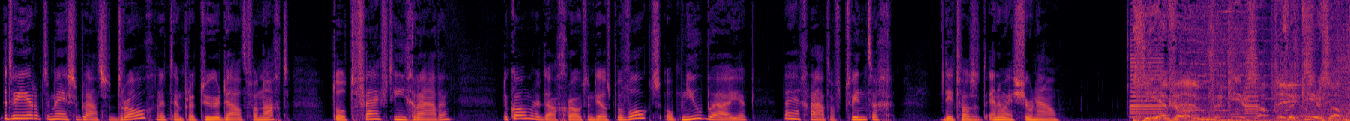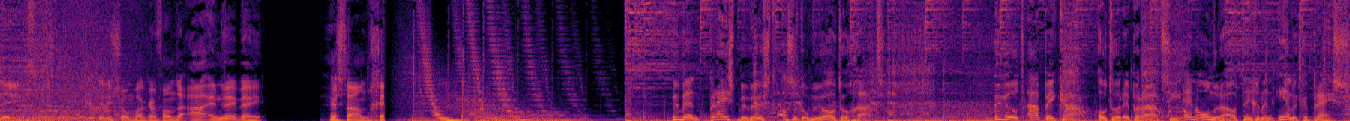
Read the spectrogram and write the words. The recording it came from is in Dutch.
Het weer op de meeste plaatsen droog en de temperatuur daalt vannacht tot 15 graden. De komende dag grotendeels bewolkt, opnieuw buien bij een graad of 20. Dit was het NOS Journaal. ZFM, verkeersupdate. verkeersupdate. Dit is John Bakker van de ANWB. Er staan geen... U bent prijsbewust als het om uw auto gaat. U wilt APK, autoreparatie en onderhoud tegen een eerlijke prijs.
